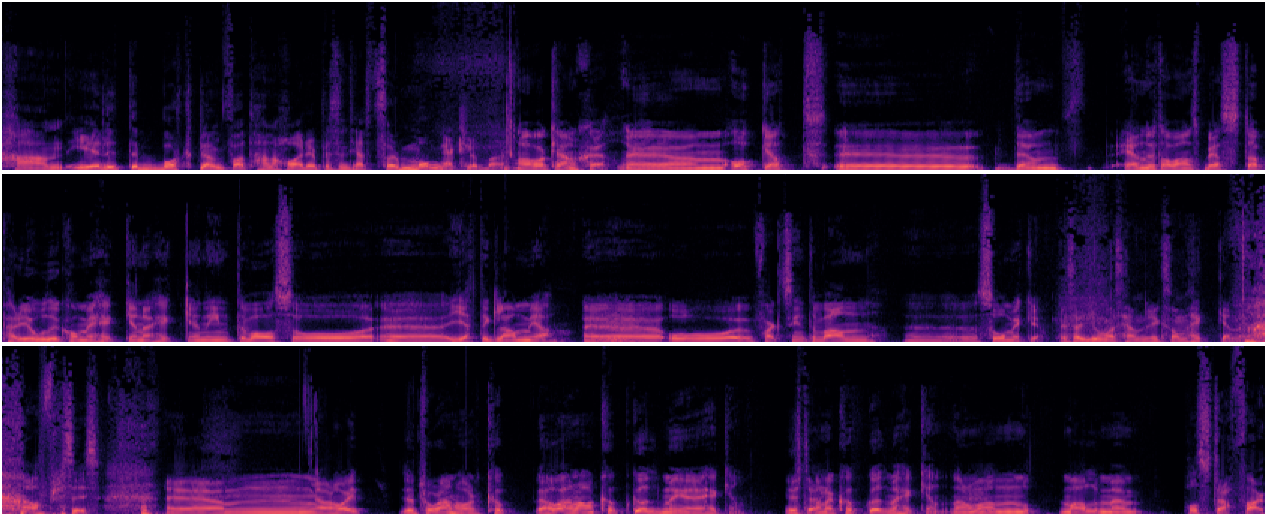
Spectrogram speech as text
han är lite bortglömd för att han har representerat för många klubbar? Ja, kanske. Ehm, och att eh, den, en av hans bästa perioder kom i Häcken när Häcken inte var så eh, jätteglammiga eh, och faktiskt inte vann eh, så mycket. Jag sa Jonas Henriksson-Häcken. ja, precis. Ehm, han har jag tror han har, ja, han har cupguld med Häcken. Just det. Han har cupguld med Häcken. När de vann mot Malmö på straffar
